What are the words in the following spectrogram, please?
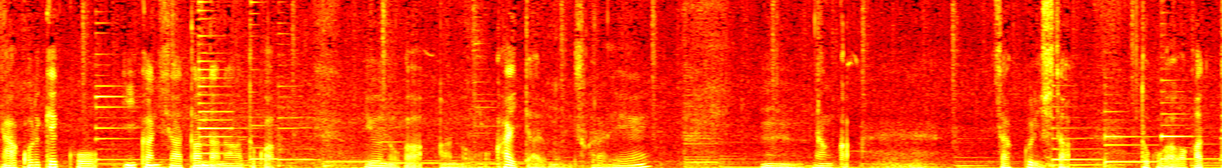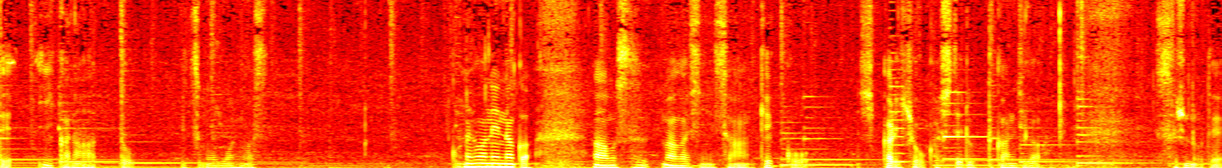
あこれ結構いい感じで当たんだなとかいうのがあの書いてあるもんですからね。うんなんか。ざっくりしたとこが分かっていいかなといつも思います。この辺はねなんかアームスマガジンさん結構しっかり評価してるって感じがするので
